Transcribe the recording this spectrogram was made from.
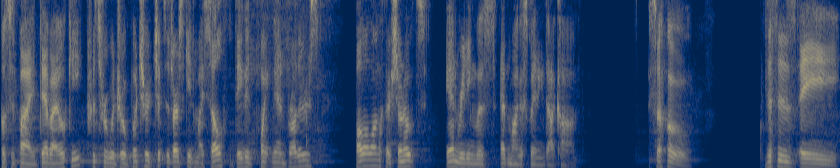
Hosted by Deb Aoki, Christopher Woodrow Butcher, Chip Zdarsky, and myself, David Pointman Brothers. Follow along with our show notes and reading list at mangasplaining.com. So, this is a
